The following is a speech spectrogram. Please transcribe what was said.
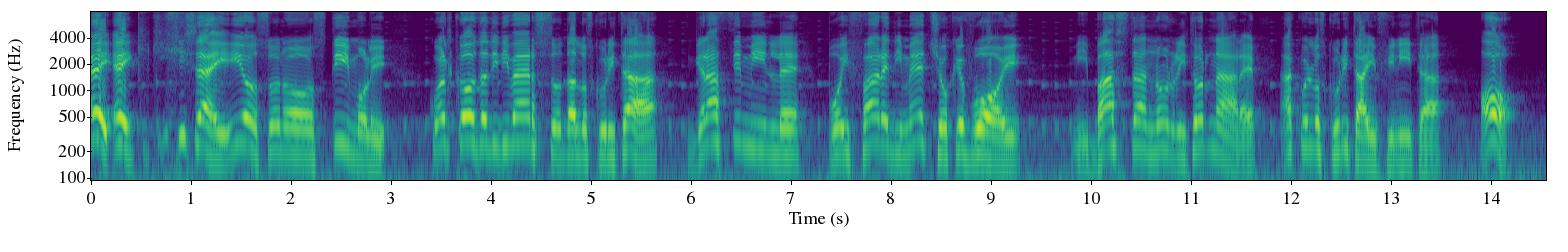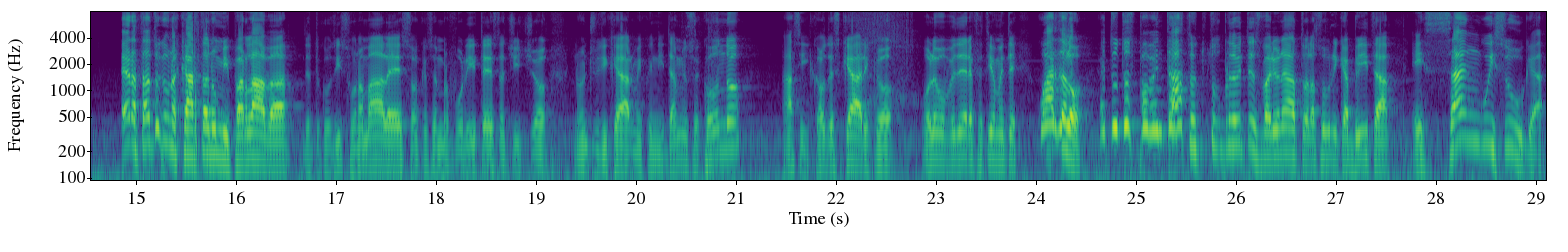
Ehi, ehi, chi, chi sei? Io sono Stimoli Qualcosa di diverso dall'oscurità? Grazie mille, puoi fare di me ciò che vuoi. Mi basta non ritornare a quell'oscurità infinita. Oh! Era tanto che una carta non mi parlava. Detto così suona male, so che sembro fuori di testa, ciccio. Non giudicarmi, quindi dammi un secondo. Ah sì, code scarico. Volevo vedere effettivamente... Guardalo! È tutto spaventato, è tutto completamente svarionato. La sua unica abilità è sanguisuga.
